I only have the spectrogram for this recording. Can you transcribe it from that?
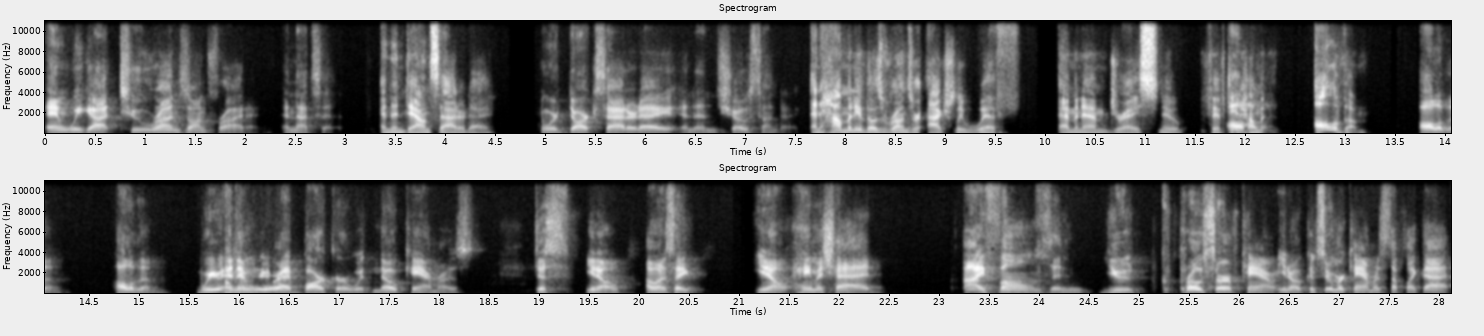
and we got two runs on Friday, and that's it And then down Saturday. and we're dark Saturday and then show Sunday. And how many of those runs are actually with Eminem, Dre, Snoop, 50? All, how many? All of them. All of them, all of them. We and then we were at Barker with no cameras. Just you know, I want to say, you know, Hamish had iPhones and you pro surf camera, you know, consumer cameras, stuff like that.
